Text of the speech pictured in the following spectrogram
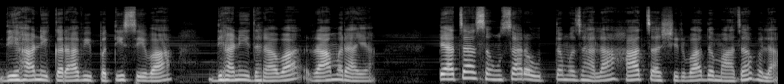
देहाने करावी पतिसेवा ध्यानी धरावा रामराया. त्याचा संसार उत्तम झाला हाच आशीर्वाद माझा भला.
